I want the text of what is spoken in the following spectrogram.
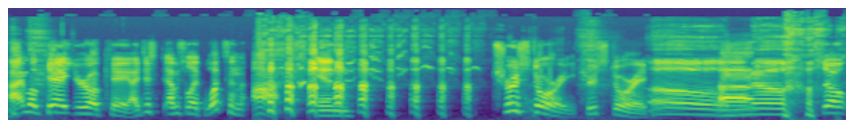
I'm okay. You're okay. I just I was like, what's an ock? And true story. True story. Oh uh, no. so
